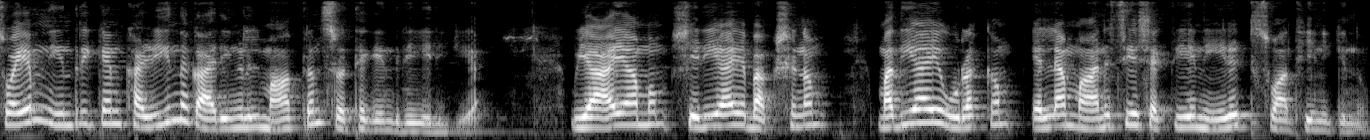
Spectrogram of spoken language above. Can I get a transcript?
സ്വയം നിയന്ത്രിക്കാൻ കഴിയുന്ന കാര്യങ്ങളിൽ മാത്രം ശ്രദ്ധ കേന്ദ്രീകരിക്കുക. വ്യായാമം ശരിയായ ഭക്ഷണം മതിയായ ഉറക്കം എല്ലാം മാനസിക ശക്തിയെ നേരിട്ട് സ്വാധീനിക്കുന്നു.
